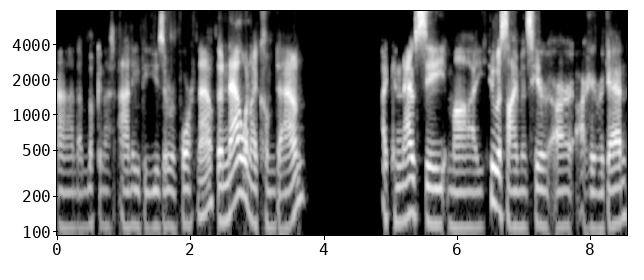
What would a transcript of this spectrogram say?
And I'm looking at Annie, the user report now. So now when I come down, I can now see my two assignments here are, are here again.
